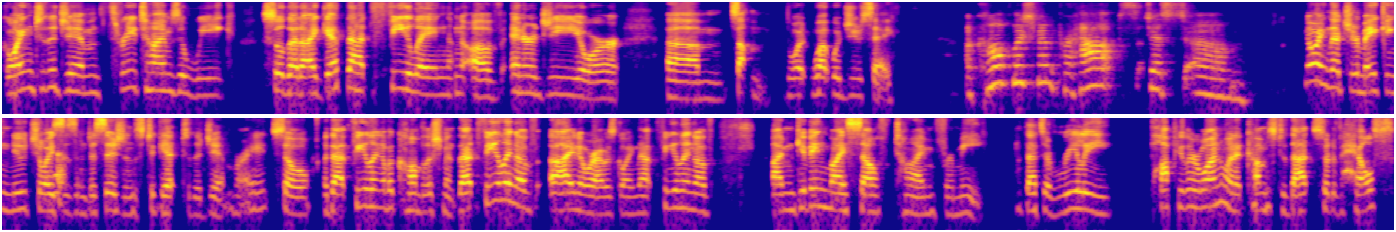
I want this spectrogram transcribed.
going to the gym three times a week so that I get that feeling of energy or um, something. What, what would you say? Accomplishment, perhaps just. Um... Knowing that you're making new choices and decisions to get to the gym, right? So that feeling of accomplishment, that feeling of, I know where I was going, that feeling of I'm giving myself time for me. That's a really popular one when it comes to that sort of health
